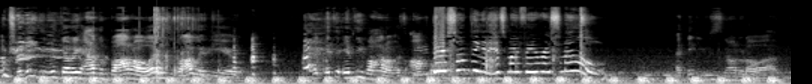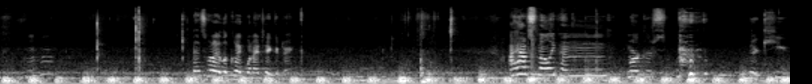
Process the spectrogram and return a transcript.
I'm This trying. is even coming out of the bottle. What is wrong with you? like it's an empty bottle. It's awful. There's something in it. It's my favorite smell. I think you smelled it all up. hmm That's what I look like when I take a drink. I have smelly pen markers. They're cute.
